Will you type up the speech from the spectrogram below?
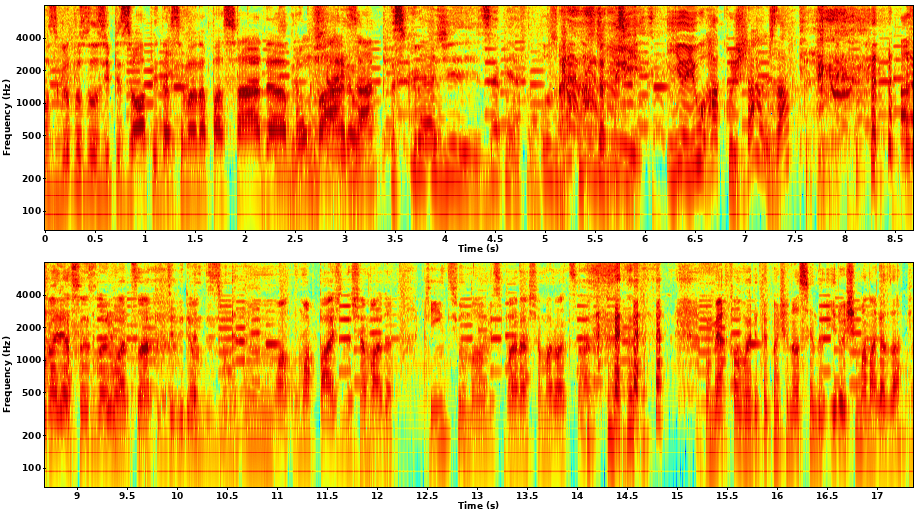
Os grupos do Zip Zop da semana passada bombaram. Charizap. Os grupos de Zé Efron. Os grupos de Yu Yu Hakusho Zap. As variações no WhatsApp deveriam dizer um- uma, uma página chamada 501 nomes para chamar o WhatsApp. O minha favorita continua sendo Hiroshima Nagasaki.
